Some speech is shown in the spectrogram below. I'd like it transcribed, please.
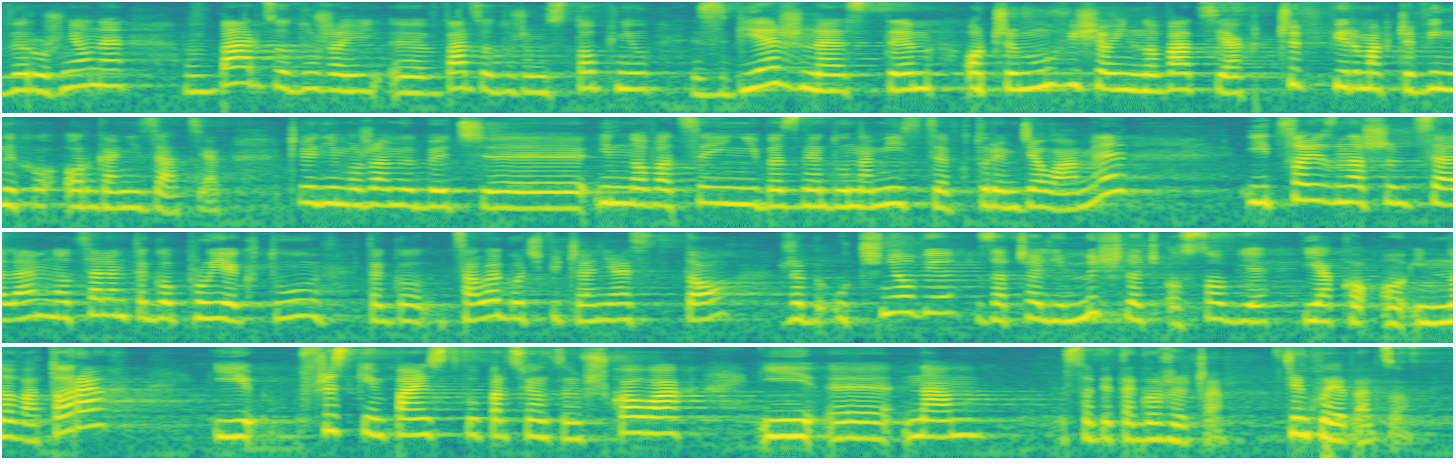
wyróżnione, w bardzo, dużej, e, w bardzo dużym stopniu zbieżne z tym, o czym mówi się o innowacjach, czy w firmach, czy w innych organizacjach. Czyli możemy być e, innowacyjni bez względu na miejsce, w którym działamy. I co jest naszym celem? No celem tego projektu, tego całego ćwiczenia jest to, żeby uczniowie zaczęli myśleć o sobie jako o innowatorach i wszystkim Państwu pracującym w szkołach i y, nam sobie tego życzę. Dziękuję bardzo.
